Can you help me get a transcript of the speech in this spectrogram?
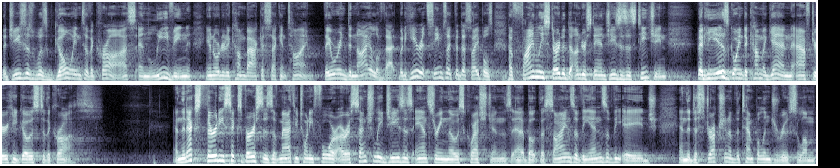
that Jesus was going to the cross and leaving in order to come back a second time. They were in denial of that. But here it seems like the disciples have finally started to understand Jesus' teaching that he is going to come again after he goes to the cross. And the next 36 verses of Matthew 24 are essentially Jesus answering those questions about the signs of the ends of the age and the destruction of the temple in Jerusalem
